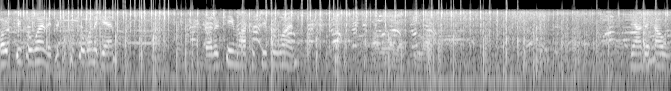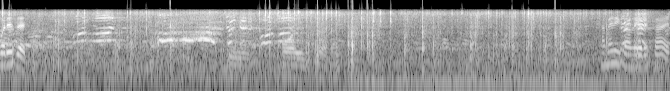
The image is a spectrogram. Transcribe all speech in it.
Oh, two for one. They took a two for one again. The other team lost a two for one. Down to how, what is it? How many's on the other side?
